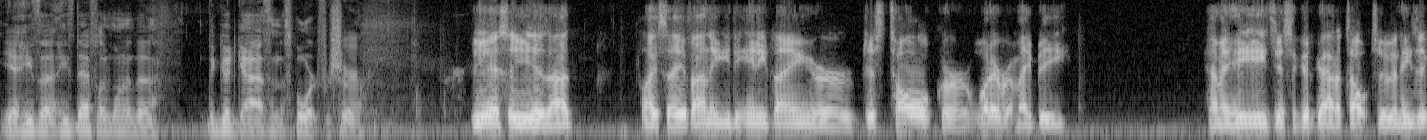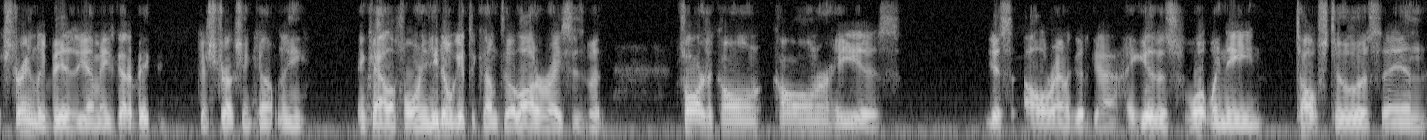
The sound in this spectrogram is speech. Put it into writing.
yeah, he's a he's definitely one of the the good guys in the sport for sure. Yes, he is. I like I say, if I need anything or just talk or whatever it may be, I mean, he, he's just a good guy to talk to, and he's extremely busy. I mean, he's got a big construction company in California. He don't get to come to a lot of races, but as far as a car, owner, he is just all around a good guy. He gives us what we need, talks to us, and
